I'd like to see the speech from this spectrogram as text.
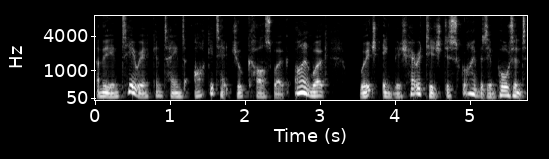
and the interior contains architectural castwork ironwork, which English heritage describe as important.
